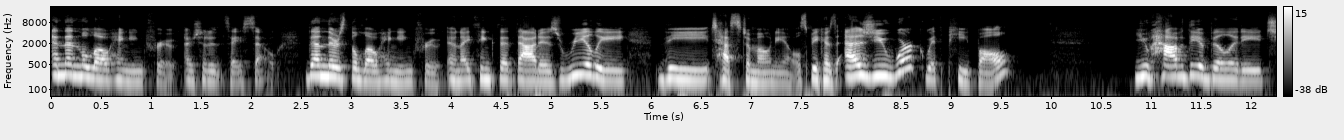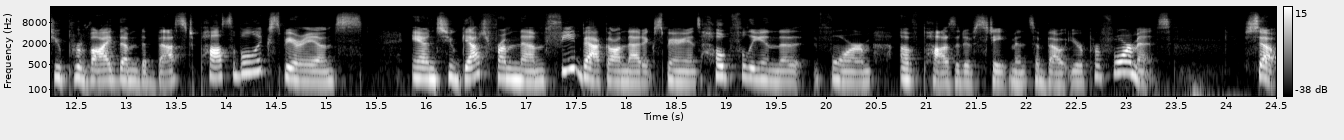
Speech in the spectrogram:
and then the low hanging fruit. I shouldn't say so. Then there's the low hanging fruit. And I think that that is really the testimonials because as you work with people, you have the ability to provide them the best possible experience and to get from them feedback on that experience, hopefully in the form of positive statements about your performance. So,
